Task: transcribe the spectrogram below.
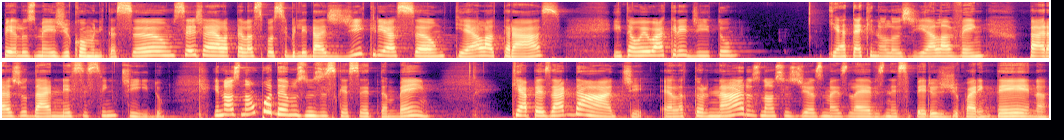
pelos meios de comunicação, seja ela pelas possibilidades de criação que ela traz. Então eu acredito que a tecnologia ela vem para ajudar nesse sentido. E nós não podemos nos esquecer também que apesar da arte ela tornar os nossos dias mais leves nesse período de quarentena,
